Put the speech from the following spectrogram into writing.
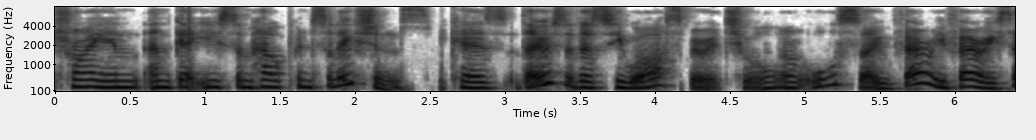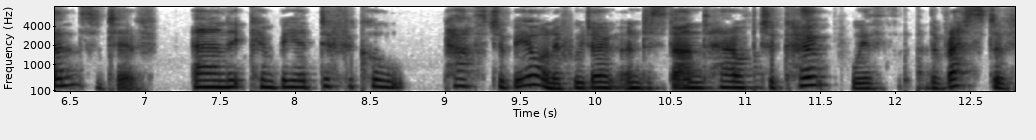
try and, and get you some help and solutions because those of us who are spiritual are also very, very sensitive. And it can be a difficult path to be on if we don't understand how to cope with the rest of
